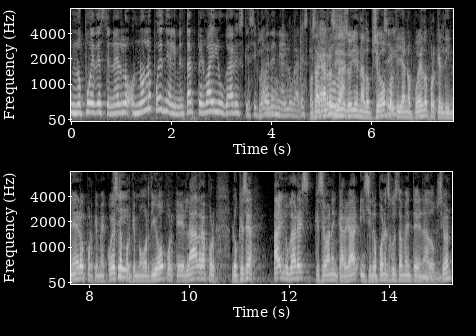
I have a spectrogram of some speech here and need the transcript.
no puedes tenerlo o no lo puedes ni alimentar, pero hay lugares que sí Claro. pueden y hay lugares que O sea, te agarras y dices, oye, en adopción, Sí. porque ya no puedo, porque el dinero, porque me cuesta, Sí. porque me mordió, porque ladra, por lo que sea. Hay lugares que se van a encargar y si lo pones justamente en adopción,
